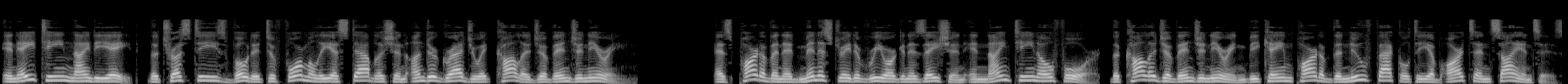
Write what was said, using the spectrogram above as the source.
In 1898, the trustees voted to formally establish an undergraduate college of engineering. As part of an administrative reorganization in 1904, the College of Engineering became part of the new Faculty of Arts and Sciences,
